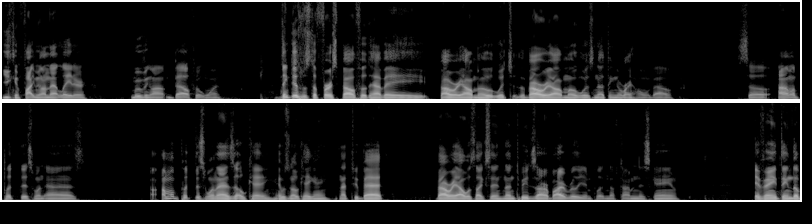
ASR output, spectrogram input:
You can fight me on that later. Moving on, Battlefield One. I think this was the first Battlefield to have a Battle Royale mode, which the Battle Royale mode was nothing to write home about. So I'm gonna put this one as I'm gonna put this one as okay. It was an okay game, not too bad. Battle Royale was like saying nothing to be desired, but I really didn't put enough time in this game. If anything, the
